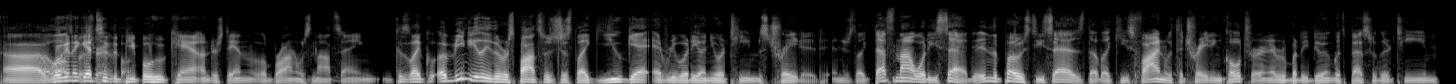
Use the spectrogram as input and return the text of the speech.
Uh, we're gonna get to the people who can't understand that LeBron was not saying because like immediately the response was just like you get everybody on your teams traded and just like that's not what he said. In the post he says that like he's fine with the trading culture and everybody doing what's best for their team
